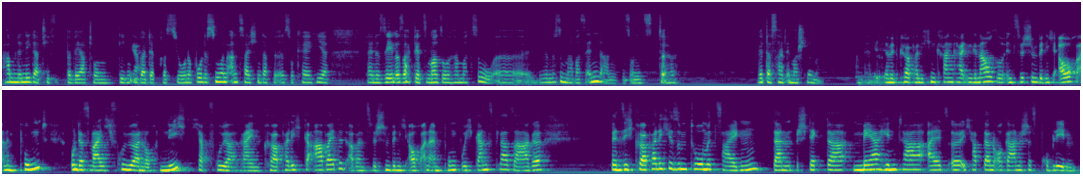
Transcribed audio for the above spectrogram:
haben eine Negativbewertung gegenüber ja. Depression, obwohl es nur ein Anzeichen dafür ist, okay, hier, deine Seele sagt jetzt mal so, hör mal zu, äh, wir müssen mal was ändern, sonst äh, wird das halt immer schlimmer. Ist ja mit körperlichen Krankheiten genauso. Inzwischen bin ich auch an einem Punkt, und das war ich früher noch nicht. Ich habe früher rein körperlich gearbeitet, aber inzwischen bin ich auch an einem Punkt, wo ich ganz klar sage, wenn sich körperliche Symptome zeigen, dann steckt da mehr hinter, als äh, ich habe da ein organisches Problem.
